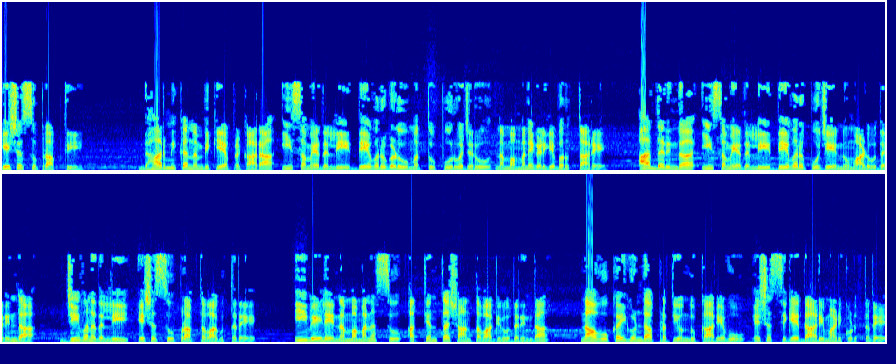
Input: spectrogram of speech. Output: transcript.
ಯಶಸ್ಸು ಪ್ರಾಪ್ತಿ. ಧಾರ್ಮಿಕ ನಂಬಿಕೆಯ ಪ್ರಕಾರ ಈ ಸಮಯದಲ್ಲಿ ದೇವರುಗಳು ಮತ್ತು ಪೂರ್ವಜರು ನಮ್ಮ ಮನೆಗಳಿಗೆ ಬರುತ್ತಾರೆ. ಆದ್ದರಿಂದ ಈ ಸಮಯದಲ್ಲಿ ದೇವರ ಪೂಜೆಯನ್ನು ಮಾಡುವುದರಿಂದ ಜೀವನದಲ್ಲಿ ಯಶಸ್ಸು ಪ್ರಾಪ್ತವಾಗುತ್ತದೆ. ಈ ವೇಳೆ ನಮ್ಮ ಮನಸ್ಸು ಅತ್ಯಂತ ಶಾಂತವಾಗಿರುವುದರಿಂದ ನಾವು ಕೈಗೊಂಡ ಪ್ರತಿಯೊಂದು ಕಾರ್ಯವು ಯಶಸ್ಸಿಗೆ ದಾರಿ ಮಾಡಿಕೊಡುತ್ತದೆ.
